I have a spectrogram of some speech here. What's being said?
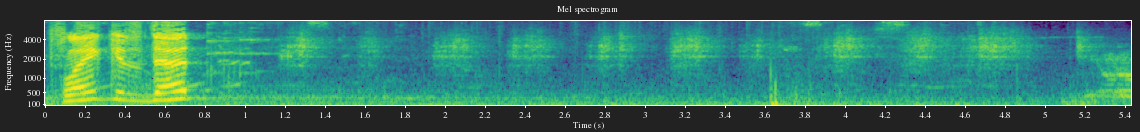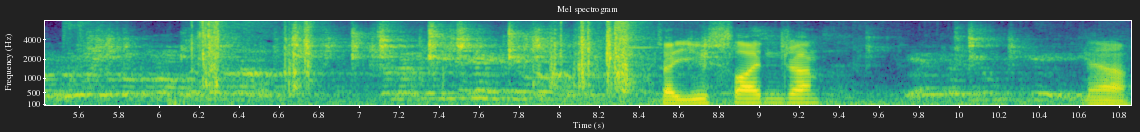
Flank is dead. Is that you sliding, John? No.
